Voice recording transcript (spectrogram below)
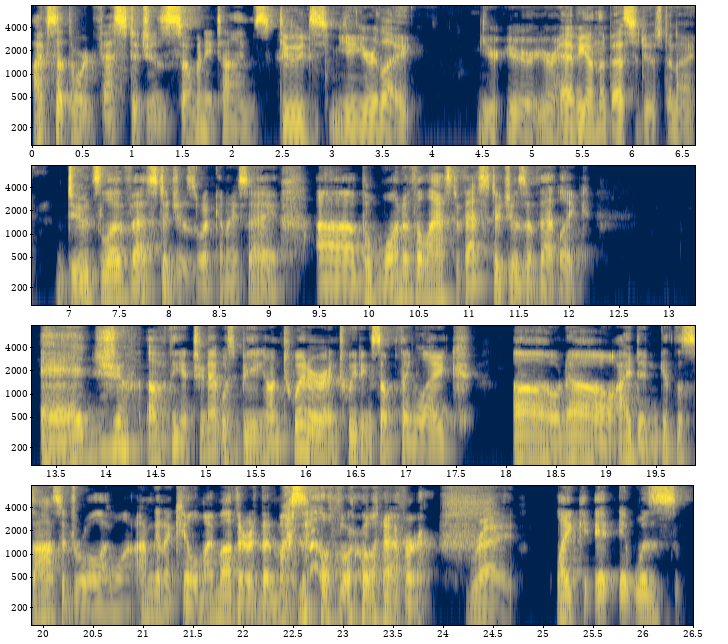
I've said the word vestiges so many times. Dudes, you, you're like you're you're you're heavy on the vestiges tonight. Dudes love vestiges. What can I say? Uh, but one of the last vestiges of that, like, edge of the internet was being on Twitter and tweeting something like, oh no, I didn't get the sausage roll I want. I'm going to kill my mother and then myself or whatever. Right. Like it, it was,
